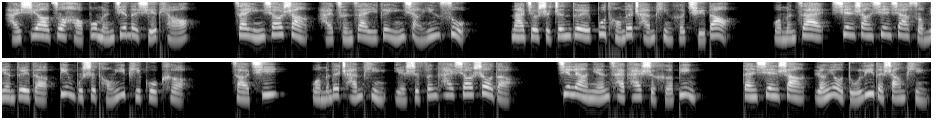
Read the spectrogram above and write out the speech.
还需要做好部门间的协调。在营销上还存在一个影响因素。那就是针对不同的产品和渠道，我们在线上线下所面对的并不是同一批顾客。早期我们的产品也是分开销售的，近两年才开始合并，但线上仍有独立的商品。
